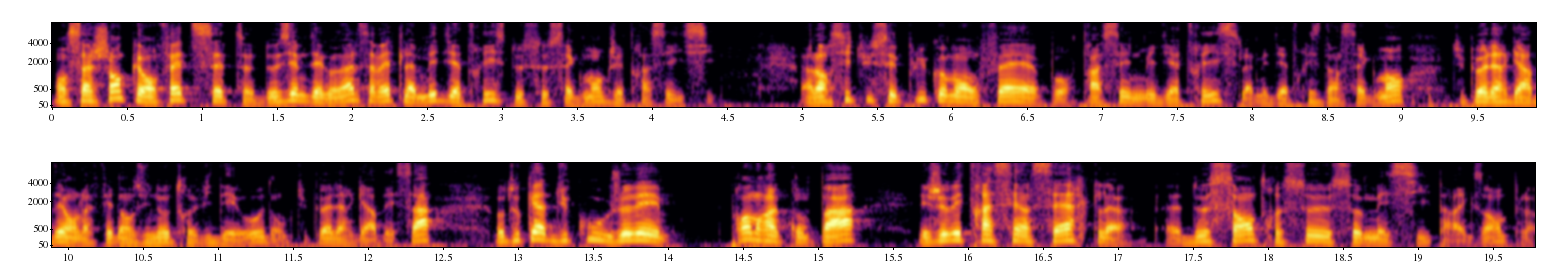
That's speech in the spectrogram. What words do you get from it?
en sachant qu'en fait, cette deuxième diagonale, ça va être la médiatrice de ce segment que j'ai tracé ici. Alors si tu sais plus comment on fait pour tracer une médiatrice, la médiatrice d'un segment, tu peux aller regarder, on l'a fait dans une autre vidéo, donc tu peux aller regarder ça. En tout cas, du coup, je vais prendre un compas et je vais tracer un cercle euh, de centre, ce sommet-ci par exemple.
